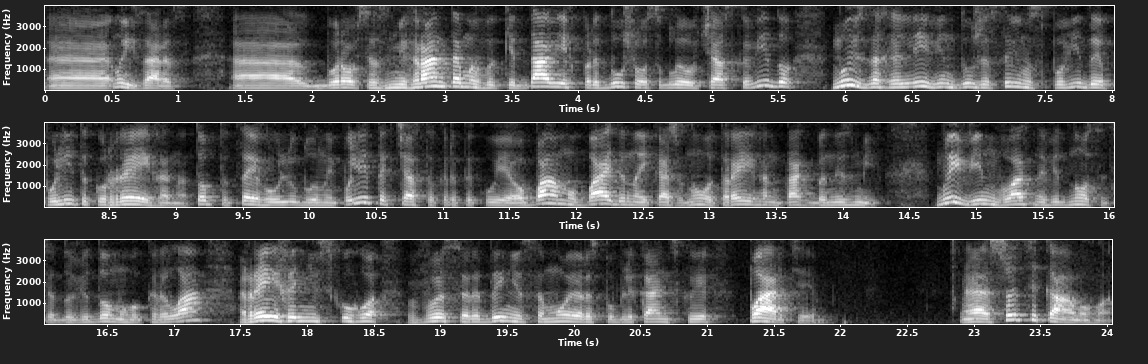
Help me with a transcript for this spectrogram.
е, ну і зараз е, боровся з мігрантами, викидав їх, придушував, особливо в час ковіду. Ну і взагалі він дуже сильно сповідує політику Рейгана. Тобто, це його улюблений політик, часто критикує Обаму, Байдена і каже: ну от Рейган так би не зміг. Ну і він власне відноситься до відомого крила Рейганівського в середині самої республіканської партії. Е, Що цікавого,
